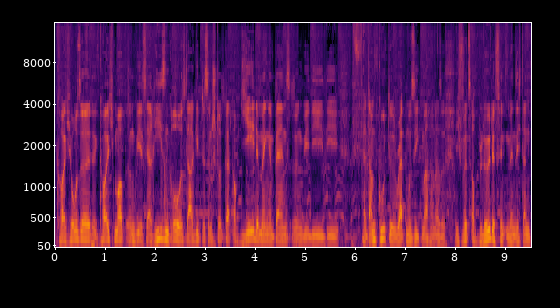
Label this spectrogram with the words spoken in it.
Kolchhose, Kolchmob irgendwie ist ja riesengroß. Da gibt es in Stuttgart auch jede Menge Bands irgendwie, die, die verdammt gute Rapmusik machen. Also ich würde es auch blöde finden, wenn sich dann,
